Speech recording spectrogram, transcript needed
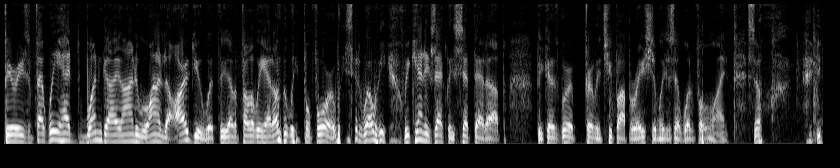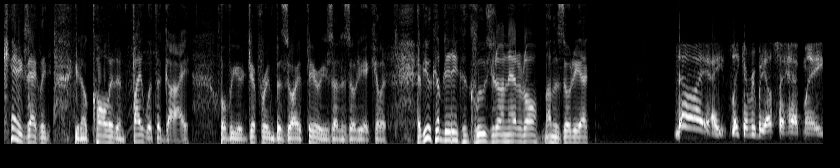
theories. In fact, we had one guy on who wanted to argue with the other fellow we had on the week before. We said, "Well, we we can't exactly set that up because we're a fairly cheap operation. We just have one phone line, so." You can't exactly, you know, call it and fight with the guy over your differing bizarre theories on the Zodiac Killer. Have you come to any conclusion on that at all, on the Zodiac? No, I, I like everybody else. I have my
